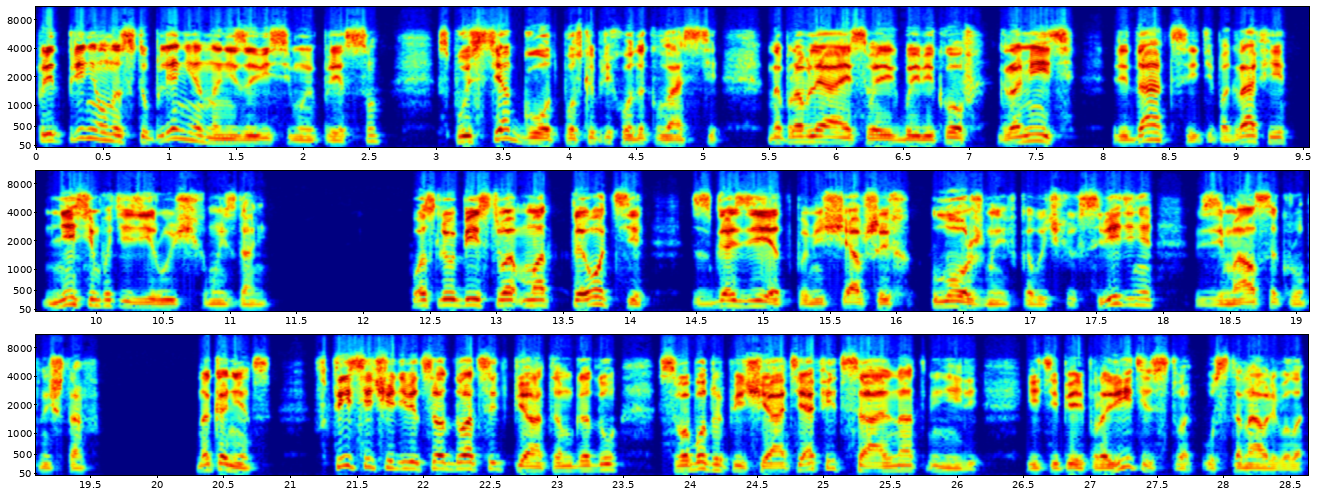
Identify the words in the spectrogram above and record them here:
предпринял наступление на независимую прессу спустя год после прихода к власти, направляя своих боевиков громить редакции и типографии, не симпатизирующих ему изданий. После убийства Маттеотти с газет, помещавших «ложные» в кавычках сведения, взимался крупный штраф. Наконец, в 1925 году свободу печати официально отменили, и теперь правительство устанавливало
